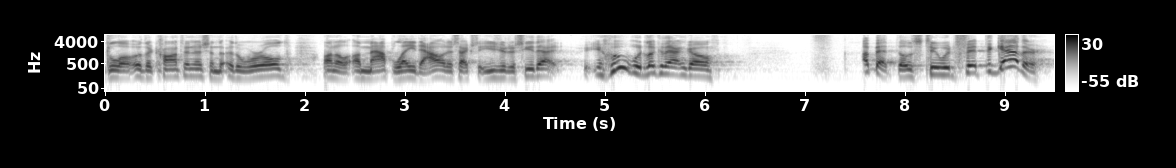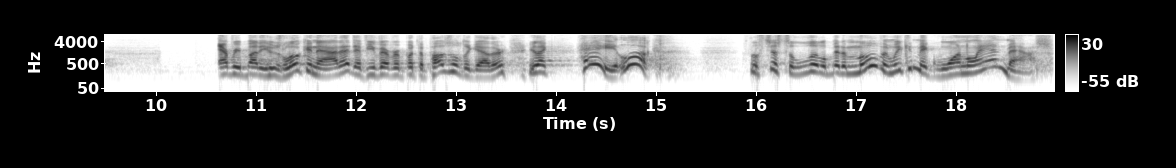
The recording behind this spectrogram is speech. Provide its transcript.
glo- the continents and the, the world on a, a map laid out? It's actually easier to see that. Who would look at that and go, I bet those two would fit together? Everybody who's looking at it, if you've ever put the puzzle together, you're like, hey, look, with just a little bit of moving, we can make one landmass.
